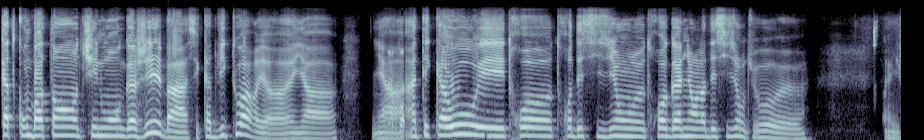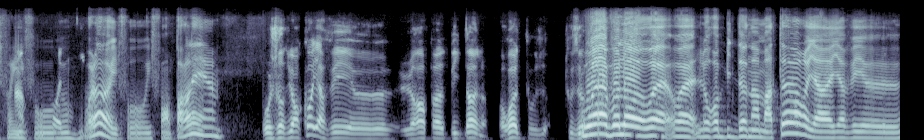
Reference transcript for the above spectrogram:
quatre combattants chez nous engagés, bah, c'est quatre victoires. Il y a, y a, y a un TKO et trois, trois décisions, trois gagnants à la décision, tu vois. Il faut, il faut, voilà, il faut, il faut en parler. hein. Aujourd'hui encore, il y avait euh, l'Europe Big Down, Road to, Ouais, voilà, ouais, ouais. L'Europe Beatdown amateur, il y, avait, euh,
